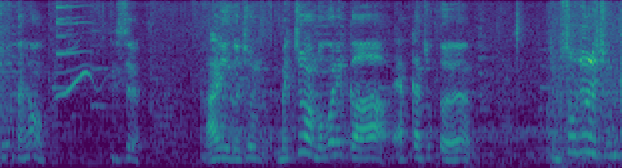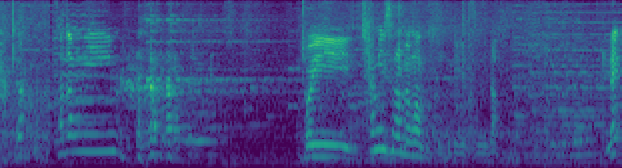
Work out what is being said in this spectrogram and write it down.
죽었다 형. 됐어요. 아니 이거 좀 맥주만 먹으니까 약간 조금 좀 소주를 좀 탁. 사장님 저희 참이슬 한 명만 부탁드리겠습니다. 네.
